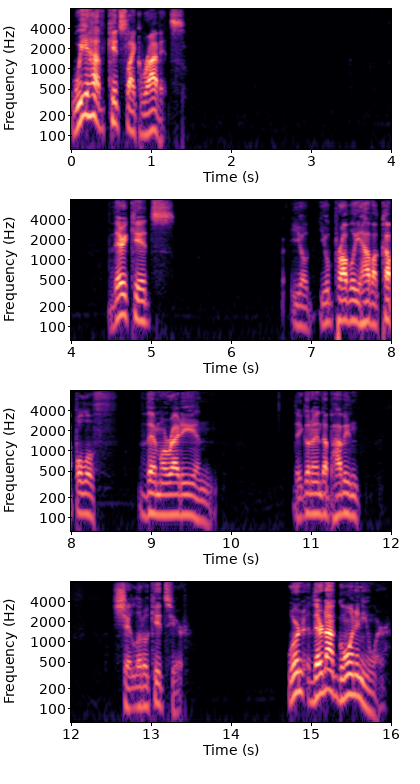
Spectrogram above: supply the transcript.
we have kids like rabbits. Their kids, you'll you'll probably have a couple of them already, and they're gonna end up having shit little kids here. We're they're not going anywhere.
